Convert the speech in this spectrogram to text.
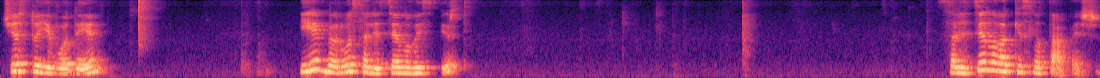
чистої води і беру саліциловий спірт. Саліцилова кислота пише.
